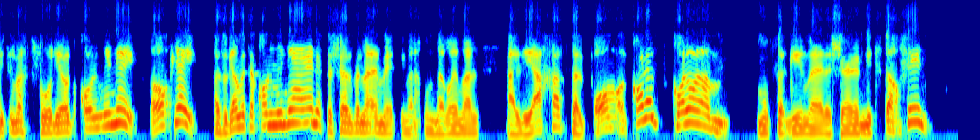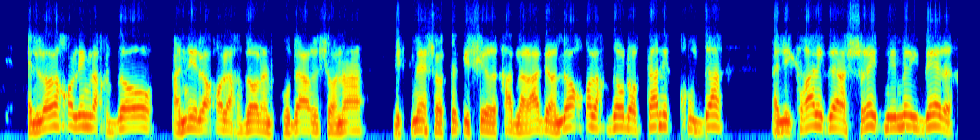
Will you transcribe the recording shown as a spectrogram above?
התווספו לי עוד כל מיני, אוקיי, אז גם את הכל מיני האלה תשב בין האמת, אם אנחנו מדברים על, על יח"צ, על פרומו, כל, כל המושגים האלה שהם מצטרפים, הם לא יכולים לחזור, אני לא יכול לחזור לנקודה הראשונה לפני שהוצאתי שיר אחד לרדיו, אני לא יכול לחזור לאותה נקודה, אני אקרא לזה אשרי תמימי דרך,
